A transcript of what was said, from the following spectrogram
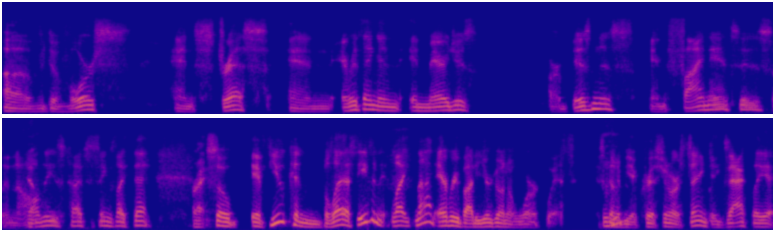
of divorce and stress and everything in, in marriages are business and finances and all yep. these types of things like that. Right. So if you can bless, even like not everybody you're going to work with, is going to mm-hmm. be a Christian or think exactly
